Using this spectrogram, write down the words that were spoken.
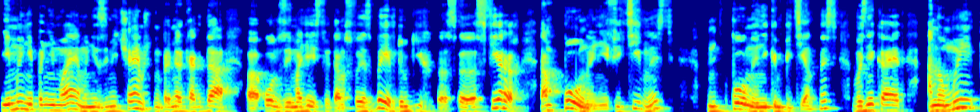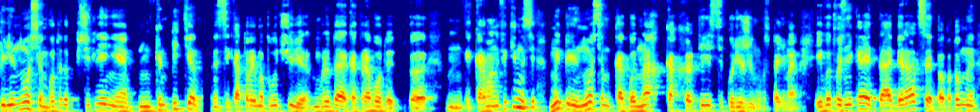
И мы не понимаем и не замечаем, что, например, когда э, он взаимодействует там с ФСБ и в других э, э, сферах, там полная неэффективность, полная некомпетентность возникает, но мы переносим вот это впечатление компетентности, которое мы получили, наблюдая, как работает э, карман эффективности, мы переносим как бы на как характеристику режима воспринимаем. И вот возникает та операция, потом мы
